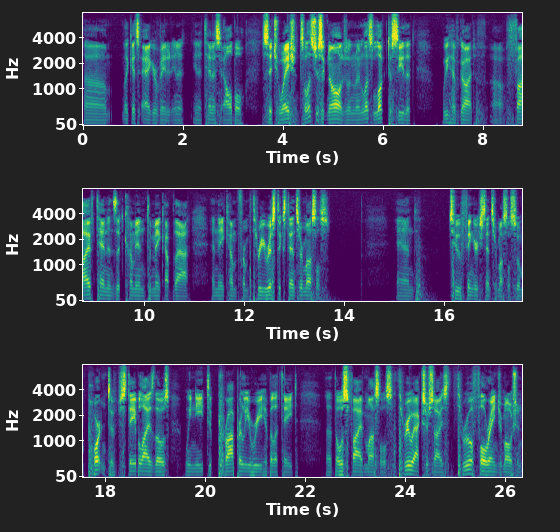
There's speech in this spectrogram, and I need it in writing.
um, that gets aggravated in a in a tennis elbow situation. So let's just acknowledge and, and let's look to see that we have got uh, five tendons that come in to make up that, and they come from three wrist extensor muscles and two finger extensor muscles. So important to stabilize those. We need to properly rehabilitate uh, those five muscles through exercise, through a full range of motion,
